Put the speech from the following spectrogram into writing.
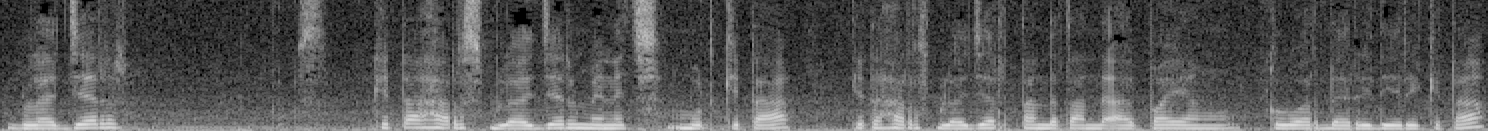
Belajar kita harus belajar manage mood kita. Kita harus belajar tanda-tanda apa yang keluar dari diri kita.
